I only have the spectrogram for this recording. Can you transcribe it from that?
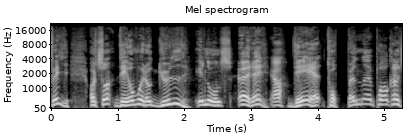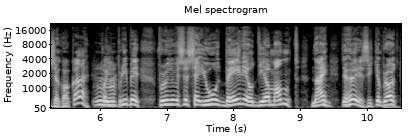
Vel, Altså, det å være gull i noens ører, Ja. det er toppen eh, på kransekaka, det. Kan ikke bli bedre. For hvis du sier jo, beir er jo diamant. Nei, det høres ikke bra ut.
